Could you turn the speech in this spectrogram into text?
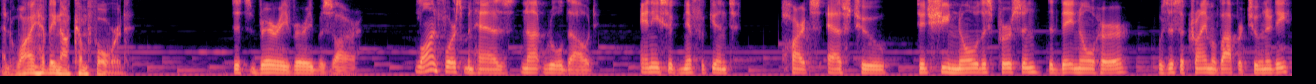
and why have they not come forward? It's very, very bizarre. Law enforcement has not ruled out any significant parts as to did she know this person? Did they know her? Was this a crime of opportunity?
